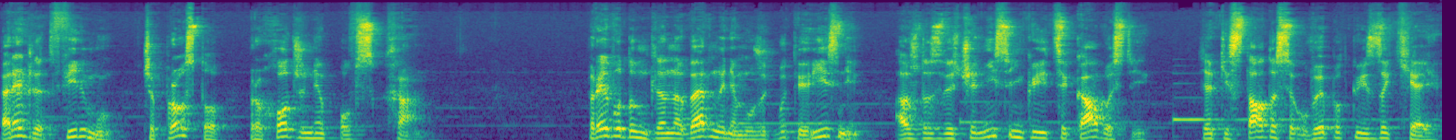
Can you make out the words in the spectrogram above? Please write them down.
перегляд фільму чи просто проходження повз храм. Приводом для навернення можуть бути різні аж до звичайнісінької цікавості, як і сталося у випадку із Закеєм.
